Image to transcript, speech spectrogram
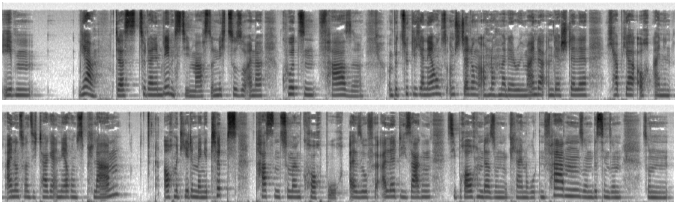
eben, ja, das zu deinem Lebensstil machst und nicht zu so einer kurzen Phase. Und bezüglich Ernährungsumstellung auch nochmal der Reminder an der Stelle. Ich habe ja auch einen 21 Tage Ernährungsplan auch mit jede Menge Tipps passend zu meinem Kochbuch. Also für alle, die sagen, sie brauchen da so einen kleinen roten Faden, so ein bisschen so, ein, so, ein,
